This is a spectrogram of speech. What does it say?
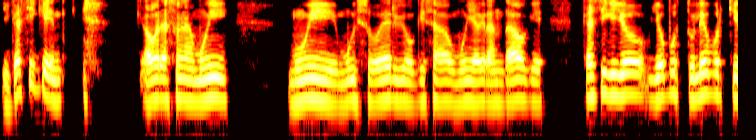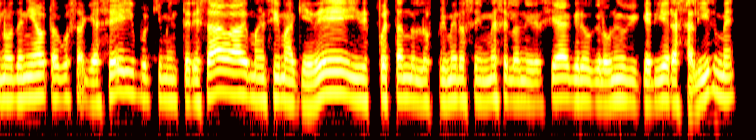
y casi que ahora suena muy, muy, muy soberbio, quizá muy agrandado, que casi que yo, yo postulé porque no tenía otra cosa que hacer y porque me interesaba, y más encima quedé y después estando en los primeros seis meses en la universidad creo que lo único que quería era salirme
